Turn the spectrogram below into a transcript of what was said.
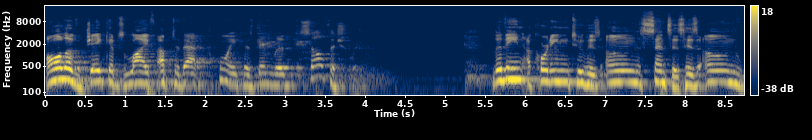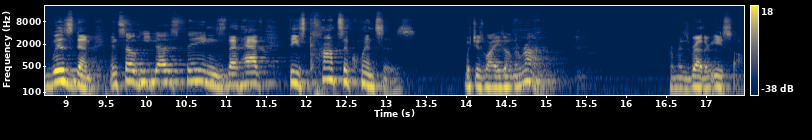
all of Jacob's life up to that point has been lived selfishly. Living according to his own senses, his own wisdom. And so he does things that have these consequences, which is why he's on the run from his brother Esau.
